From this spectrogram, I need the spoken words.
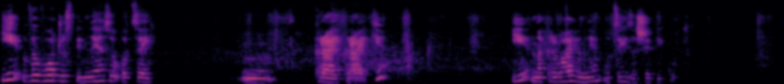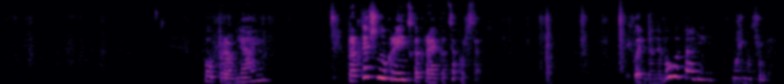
і виводжу з-під низу оцей край крайки і накриваю ним оцей зашитий кут. Поправляю. Практично українська крайка це корсет. Хоч би не було талії, можна зробити.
